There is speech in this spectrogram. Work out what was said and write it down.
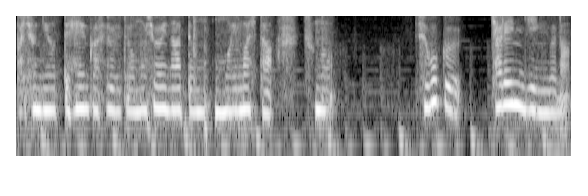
場所によって変化するって面白いなって思思いましたそのすごくチャレンジングな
